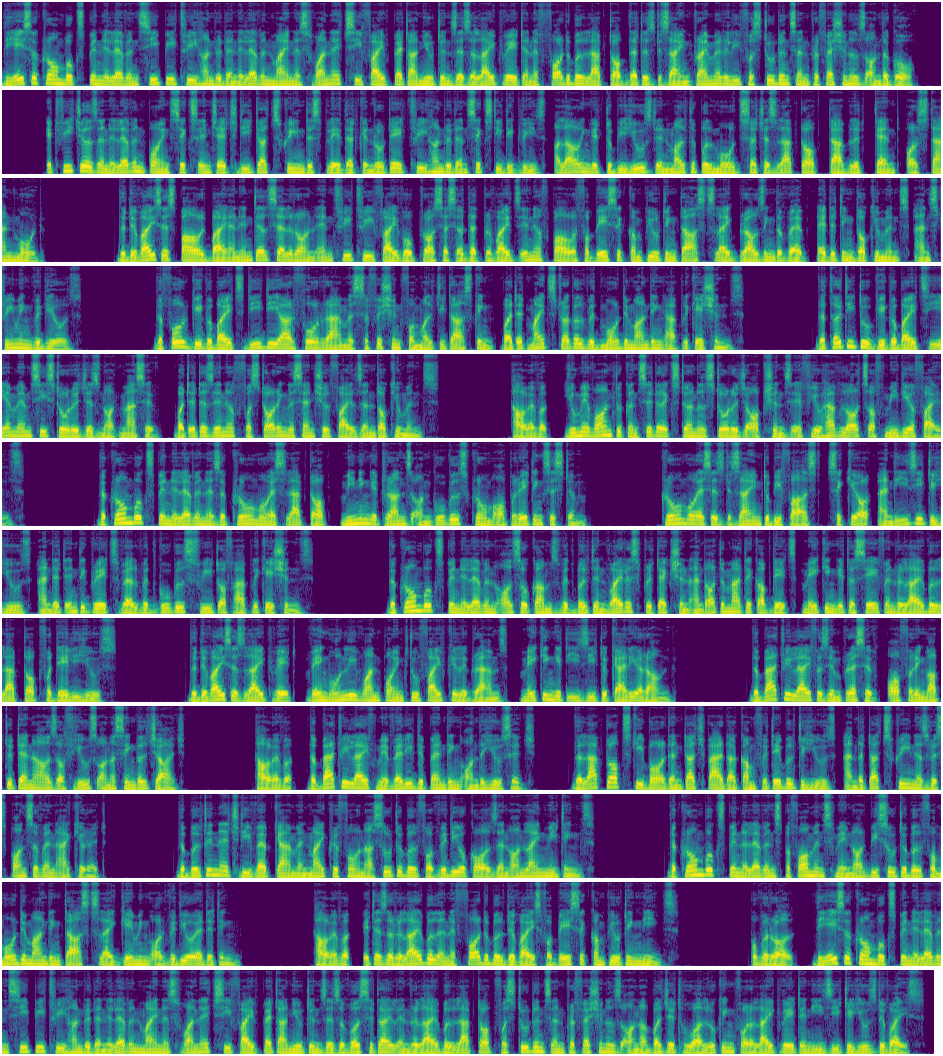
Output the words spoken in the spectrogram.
The Acer Chromebook Spin 11 CP311-1 HC5 petanewtons is a lightweight and affordable laptop that is designed primarily for students and professionals on the go. It features an 11.6-inch HD touchscreen display that can rotate 360 degrees, allowing it to be used in multiple modes such as laptop, tablet, tent, or stand mode. The device is powered by an Intel Celeron N3350 processor that provides enough power for basic computing tasks like browsing the web, editing documents, and streaming videos. The 4GB DDR4 RAM is sufficient for multitasking, but it might struggle with more demanding applications. The 32GB eMMC storage is not massive, but it is enough for storing essential files and documents. However, you may want to consider external storage options if you have lots of media files. The Chromebook Spin 11 is a Chrome OS laptop, meaning it runs on Google's Chrome operating system. Chrome OS is designed to be fast, secure, and easy to use, and it integrates well with Google's suite of applications. The Chromebook Spin 11 also comes with built-in virus protection and automatic updates, making it a safe and reliable laptop for daily use. The device is lightweight, weighing only 1.25 kilograms, making it easy to carry around. The battery life is impressive, offering up to 10 hours of use on a single charge. However, the battery life may vary depending on the usage. The laptop's keyboard and touchpad are comfortable to use, and the touchscreen is responsive and accurate. The built-in HD webcam and microphone are suitable for video calls and online meetings. The Chromebook Spin 11's performance may not be suitable for more demanding tasks like gaming or video editing. However, it is a reliable and affordable device for basic computing needs. Overall, the Acer Chromebook Spin 11 CP311-1 HC5 petanewtons is a versatile and reliable laptop for students and professionals on a budget who are looking for a lightweight and easy to use device.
